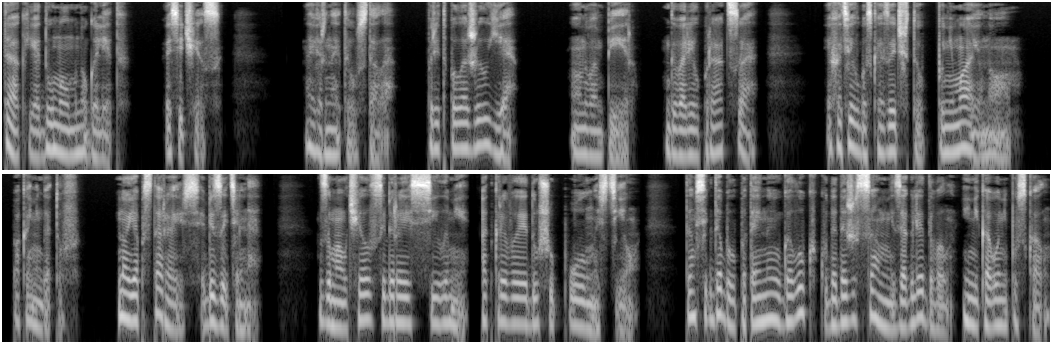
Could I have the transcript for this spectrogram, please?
Так я думал много лет. А сейчас... Наверное, ты устала. Предположил я. Он вампир. Говорил про отца. Я хотел бы сказать, что понимаю, но пока не готов. Но я постараюсь, обязательно. Замолчал, собираясь силами, открывая душу полностью. Там всегда был потайной уголок, куда даже сам не заглядывал и никого не пускал.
